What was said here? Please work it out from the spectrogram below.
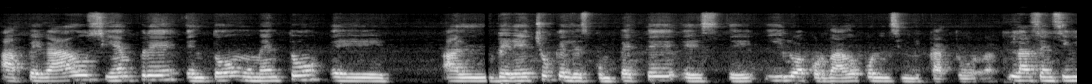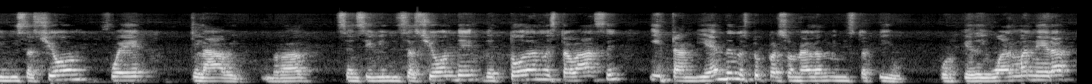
apegado siempre en todo momento eh, al derecho que les compete este, y lo acordado con el sindicato. La sensibilización fue clave, ¿verdad? Sensibilización de, de toda nuestra base y también de nuestro personal administrativo, porque de igual manera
